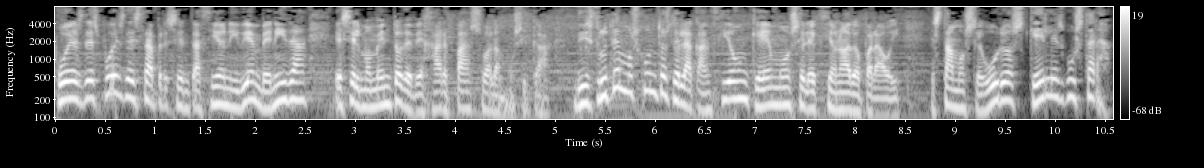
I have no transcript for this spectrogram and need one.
Pues después de esta presentación y bienvenida es el momento de dejar paso a la música. Disfrutemos juntos de la canción que hemos seleccionado para hoy. Estamos seguros que les gustará.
